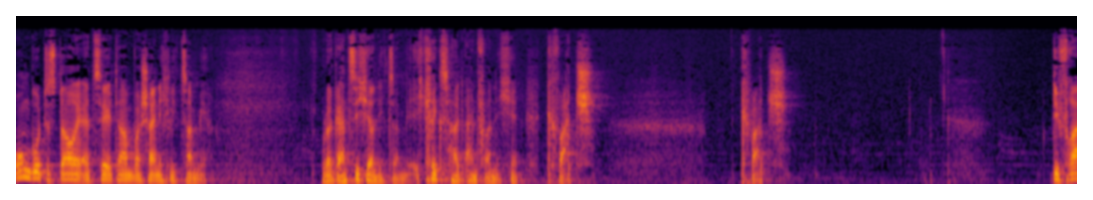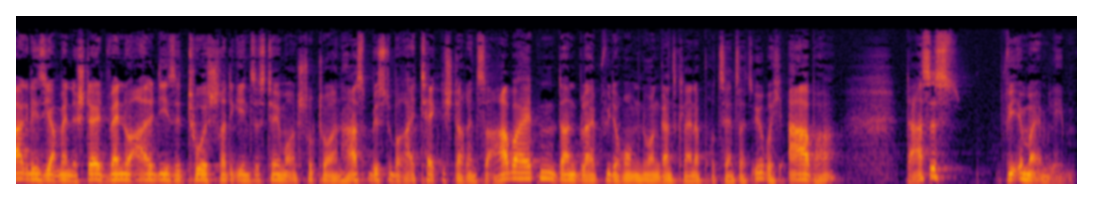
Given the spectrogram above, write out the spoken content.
ungute Story erzählt haben, wahrscheinlich liegt's an mir. Oder ganz sicher liegt es an mir. Ich krieg's halt einfach nicht hin. Quatsch. Quatsch. Die Frage, die sich am Ende stellt, wenn du all diese Tools, Strategien, Systeme und Strukturen hast, bist du bereit, täglich darin zu arbeiten, dann bleibt wiederum nur ein ganz kleiner Prozentsatz übrig. Aber das ist wie immer im Leben.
